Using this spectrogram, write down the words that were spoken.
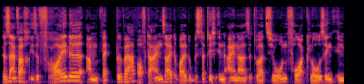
Das ist einfach diese Freude am Wettbewerb auf der einen Seite, weil du bist natürlich in einer Situation vor Closing in,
